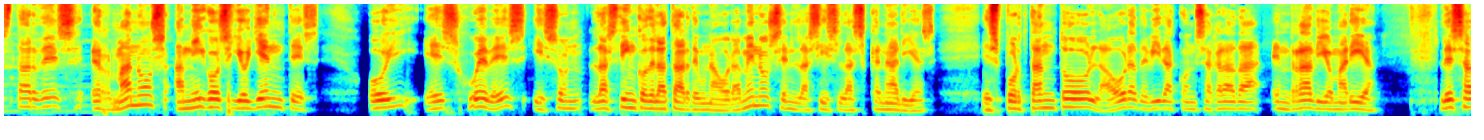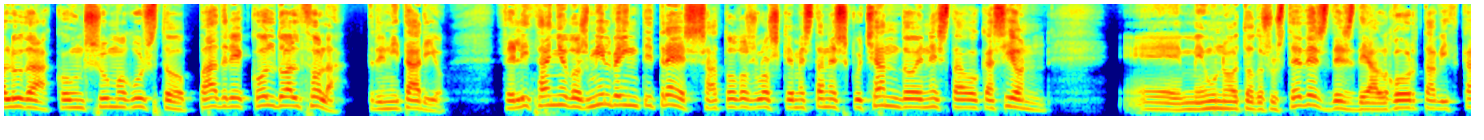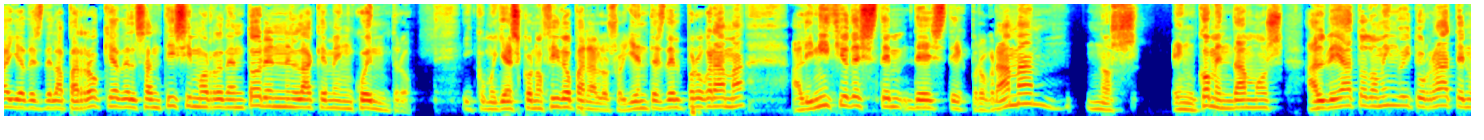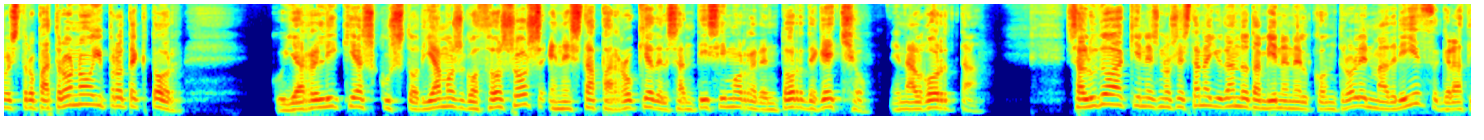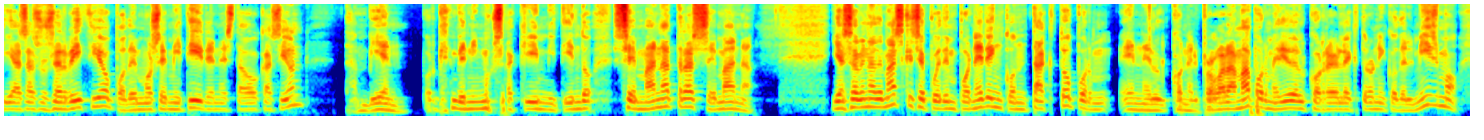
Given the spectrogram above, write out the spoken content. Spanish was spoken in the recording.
Buenas tardes, hermanos, amigos y oyentes. Hoy es jueves y son las cinco de la tarde, una hora menos, en las Islas Canarias. Es por tanto la hora de vida consagrada en Radio María. Les saluda con sumo gusto Padre Coldo Alzola, Trinitario. Feliz año 2023 a todos los que me están escuchando en esta ocasión. Eh, me uno a todos ustedes desde Algorta, Vizcaya, desde la parroquia del Santísimo Redentor en la que me encuentro. Y como ya es conocido para los oyentes del programa, al inicio de este, de este programa nos encomendamos al Beato Domingo Iturrate, nuestro patrono y protector, cuyas reliquias custodiamos gozosos en esta parroquia del Santísimo Redentor de Guecho, en Algorta. Saludo a quienes nos están ayudando también en el control en Madrid. Gracias a su servicio podemos emitir en esta ocasión también, porque venimos aquí emitiendo semana tras semana. Ya saben además que se pueden poner en contacto con el programa por medio del correo electrónico del mismo.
